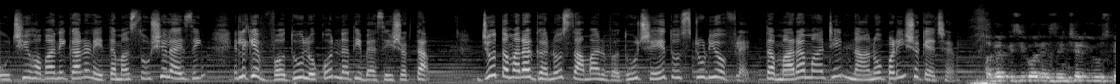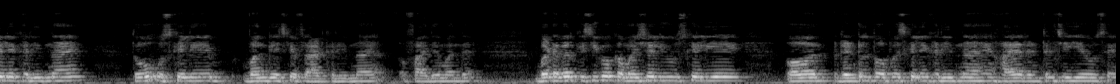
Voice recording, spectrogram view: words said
ઓછી હોવાને કારણે તેમાં સોશિયલાઇઝિંગ એટલે કે વધુ લોકો નથી બેસી શકતા જો તમારા ઘરનો સામાન વધુ છે તો સ્ટુડિયો ફ્લેટ તમારા માટે નાનો પડી શકે છે अगर किसी को रेजिडेंशियल यूज के लिए खरीदना है तो उसके लिए वन बी के फ्लैट खरीदना फायदेमंद है बट अगर किसी को कमर्शियल यूज के लिए और रेंटल पर्पज के लिए खरीदना है हायर रेंटल चाहिए उसे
